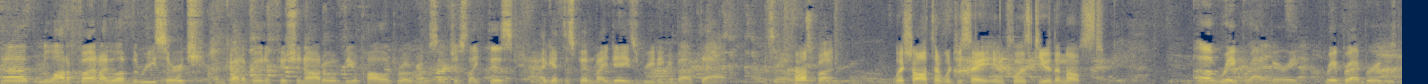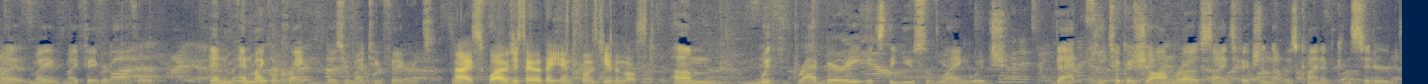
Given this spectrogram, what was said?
Uh, a lot of fun. I love the research. I'm kind of an aficionado of the Apollo program, so just like this, I get to spend my days reading about that. So it's fun. Which author would you say influenced you the most? Uh, Ray Bradbury. Ray Bradbury was my, my, my favorite author. And, and Michael Crichton. Those are my two favorites. Nice. Why would you say that they influenced you the most? With Bradbury, it's the use of language that he took a genre of science fiction that was kind of considered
